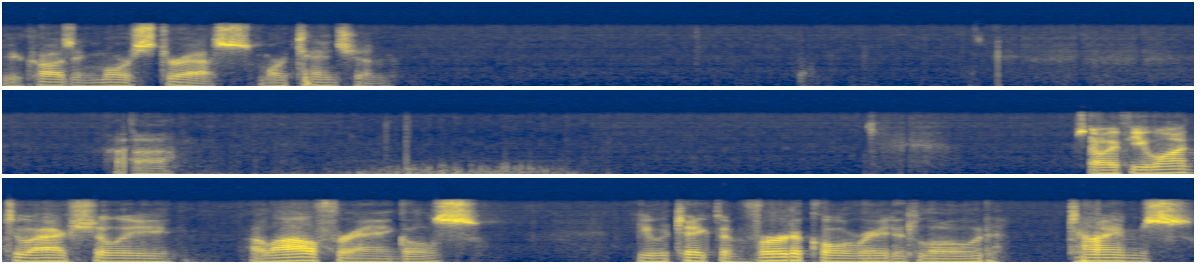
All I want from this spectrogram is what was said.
you're causing more stress, more tension. Uh, So if you want to actually allow for angles, you would take the vertical rated load times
